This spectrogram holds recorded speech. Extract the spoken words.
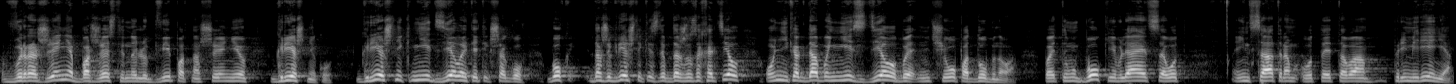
выражение божественной любви по отношению к грешнику. Грешник не делает этих шагов. Бог, даже грешник, если бы даже захотел, он никогда бы не сделал бы ничего подобного. Поэтому Бог является вот инициатором вот этого примирения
